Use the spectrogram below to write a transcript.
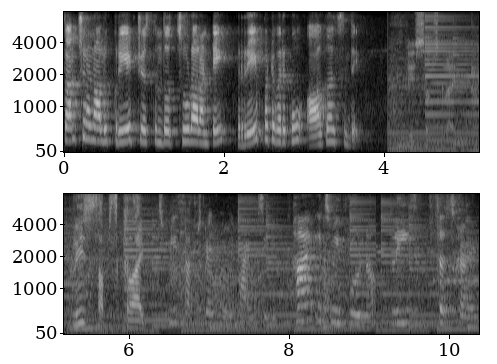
సంచలనాలు క్రియేట్ చేస్తుందో చూడాలంటే రేపటి వరకు ఆగాల్సిందే Please subscribe. Time Series. Hi, it's me Purna. Please subscribe.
